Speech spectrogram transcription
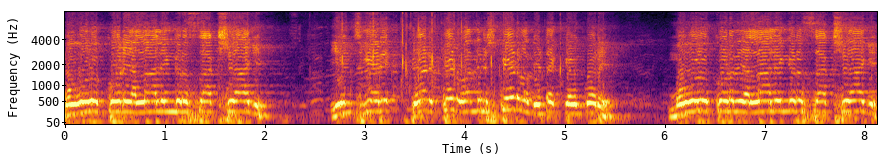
ಮುಗುಳು ಕೋಡಿ, ಎಲ್ಲಾ ಲಿಂಗರ ಸಾಕ್ಷಿಯಾಗಿ. ಇಂಚ್ಗೇರಿ ಕೇಳಿ ಕೇಳಿ ಒಂದ್ ನಿಮಿಷ ಕೇಳಿ ಒಂದ್ ಇಟ್ಟ ಕೇಳ್ಕೋರಿ. ಮುಗುಳು ಕೋಡದ ಎಲ್ಲಾ ಲಿಂಗರ ಸಾಕ್ಷಿಯಾಗಿ.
